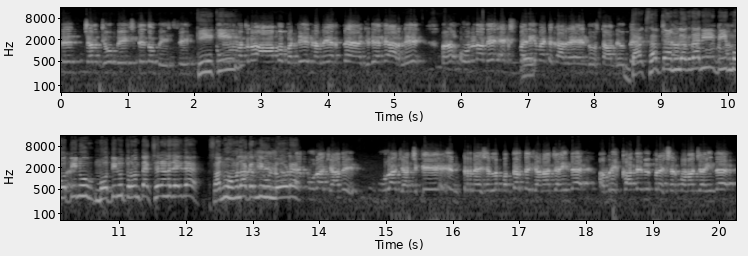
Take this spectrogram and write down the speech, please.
ਤੇ ਚਲ ਜੋ ਵੇਚਦੇ ਤੋਂ ਵੇਚਦੇ। ਕੀ- ਕੀ- ਮਤਲਬ ਆਪ ਵੱਡੇ ਨਵੇਂ ਹਥਿਆਰ ਜਿਹੜੇ ਹਥਿਆਰ ਨੇ ਉਹਨਾਂ ਦੇ ਐਕਸਪੈਰੀਮੈਂਟ ਕਰ ਰਿਹਾ ਹੈ ਹਿੰਦੁਸਤਾਨ ਦੇ ਉੱਤੇ। ਡਾਕਟਰ ਸਾਹਿਬ ਤੁਹਾਨੂੰ ਲੱਗਦਾ ਨਹੀਂ ਵੀ ਮੋਦੀ ਨੂੰ ਮੋਦੀ ਨੂੰ ਤੁਰੰਤ ਐਕਸ਼ਨ ਲੈਣਾ ਚਾਹੀਦਾ ਸਾਨੂੰ ਹਮਲਾ ਕਰਨ ਦੀ ਹੁਣ ਲੋੜ ਹੈ। ਪੂਰਾ ਜਿਆਦੇ ਪੂਰਾ ਜੱਜ ਕੇ ਇੰਟਰਨੈਸ਼ਨਲ ਪੱਧਰ ਤੇ ਜਾਣਾ ਚਾਹੀਦਾ ਹੈ ਅਮਰੀਕਾ ਤੇ ਵੀ ਪ੍ਰੈਸ਼ਰ ਪਾਉਣਾ ਚਾਹੀਦਾ ਹੈ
